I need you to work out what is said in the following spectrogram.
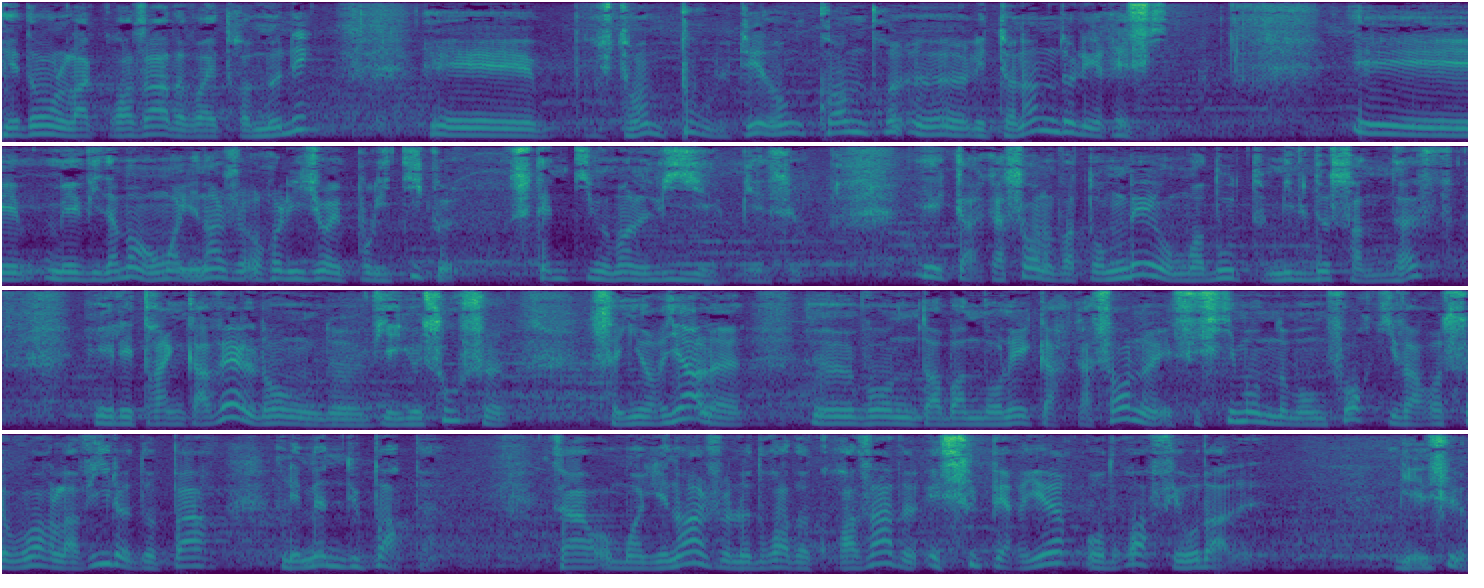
et dont la croisade va être menée, et justement pour lutter donc contre euh, les tenants de l'hérésie. Et, mais évidemment, au Moyen Âge, religion et politique, c'est intimement lié, bien sûr. Et Carcassonne va tomber au mois d'août 1209, et les Trincavel, donc de vieilles souches seigneuriales, euh, vont abandonner Carcassonne, et c'est Simon de Montfort qui va recevoir la ville de par les mains du pape. Car au Moyen Âge, le droit de croisade est supérieur au droit féodal bien sûr,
